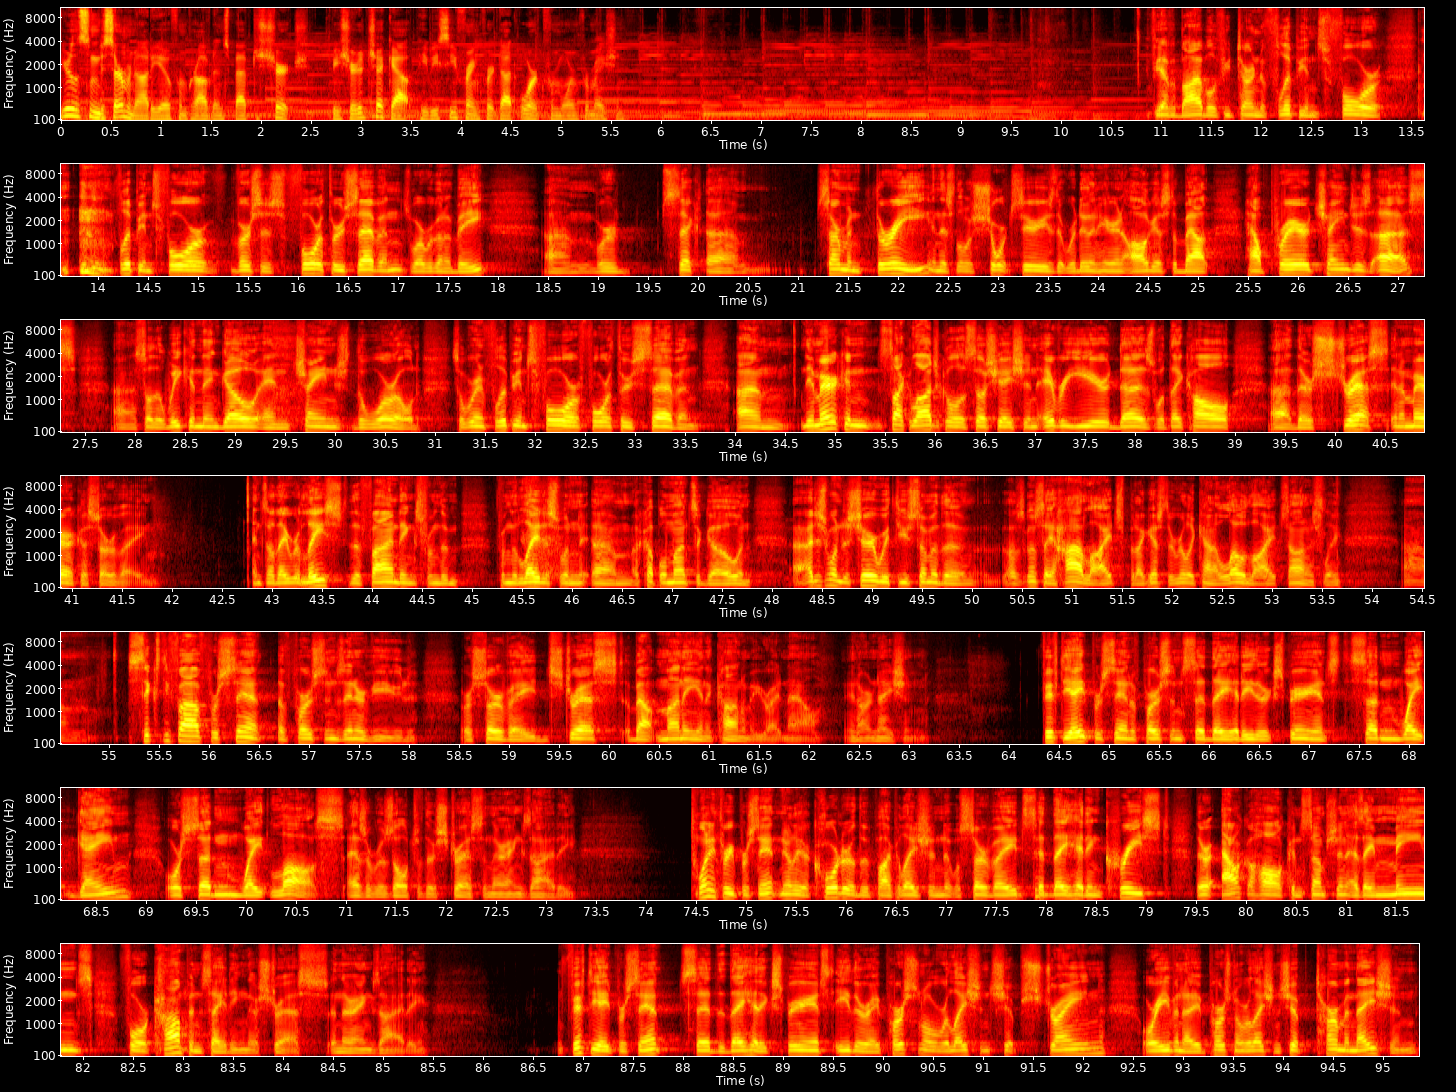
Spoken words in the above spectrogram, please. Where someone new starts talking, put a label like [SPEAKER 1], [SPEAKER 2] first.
[SPEAKER 1] You're listening to sermon audio from Providence Baptist Church. Be sure to check out pbcfrankfurt.org for more information.
[SPEAKER 2] If you have a Bible, if you turn to Philippians 4, Philippians 4, verses 4 through 7 is where we're going to be. Um, we're sec, um, sermon 3 in this little short series that we're doing here in August about how prayer changes us. Uh, so that we can then go and change the world. So we're in Philippians 4 4 through 7. Um, the American Psychological Association every year does what they call uh, their Stress in America survey. And so they released the findings from the, from the latest one um, a couple months ago. And I just wanted to share with you some of the, I was going to say highlights, but I guess they're really kind of low lights, honestly. Um, 65% of persons interviewed or surveyed stressed about money and economy right now in our nation. 58% of persons said they had either experienced sudden weight gain or sudden weight loss as a result of their stress and their anxiety. 23%, nearly a quarter of the population that was surveyed, said they had increased their alcohol consumption as a means for compensating their stress and their anxiety. 58% said that they had experienced either a personal relationship strain or even a personal relationship termination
